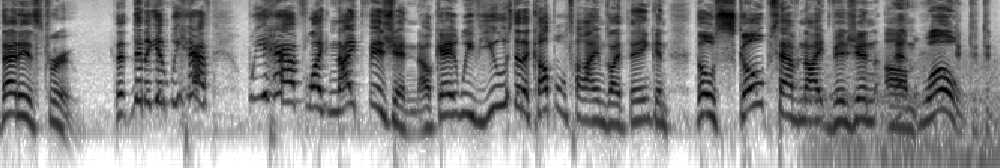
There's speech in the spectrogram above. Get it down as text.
That is true. Th- then again, we have we have like night vision. Okay, we've used it a couple times, I think, and those scopes have night vision. Um, whoa.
